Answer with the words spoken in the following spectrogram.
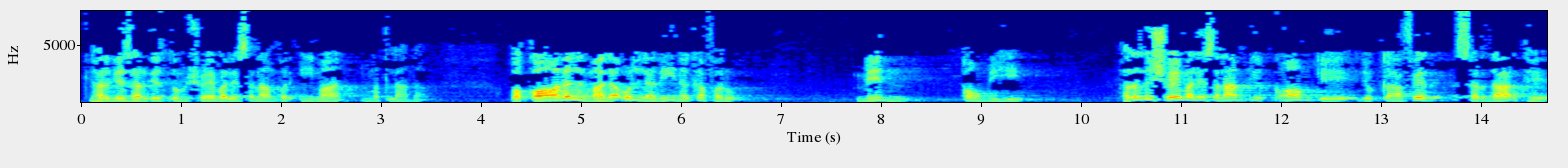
کہ ہرگز ہرگز تم شعیب علیہ السلام پر ایمان مت لانا۔ وقال الملأ الذين كفروا من قومه حضرت شعیب علیہ السلام کی قوم کے جو کافر سردار تھے،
